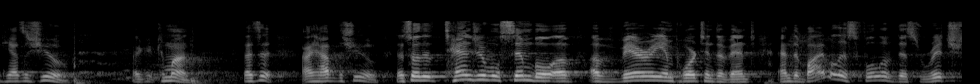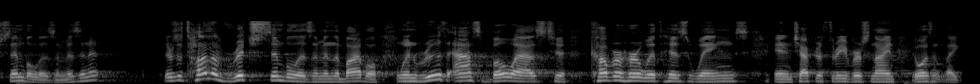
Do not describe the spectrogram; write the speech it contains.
He has a shoe. Like, come on. That's it. I have the shoe. And so the tangible symbol of a very important event, and the Bible is full of this rich symbolism, isn't it? There's a ton of rich symbolism in the Bible. When Ruth asked Boaz to cover her with his wings in chapter 3, verse 9, it wasn't like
